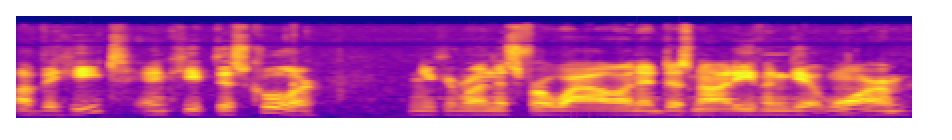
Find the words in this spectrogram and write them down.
of the heat and keep this cooler and you can run this for a while and it does not even get warm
